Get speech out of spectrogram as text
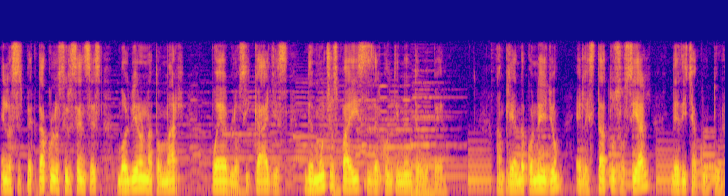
en los espectáculos circenses volvieron a tomar pueblos y calles de muchos países del continente europeo, ampliando con ello el estatus social de dicha cultura.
